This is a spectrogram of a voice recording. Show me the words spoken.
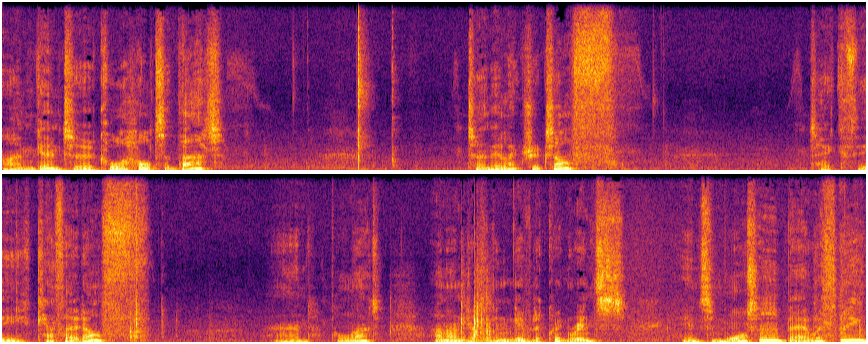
I'm going to call a halt at that. Turn the electrics off. Take the cathode off and pull that. And I'm just going to give it a quick rinse in some water. Bear with me.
